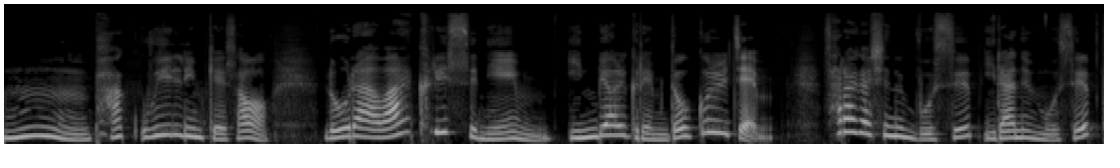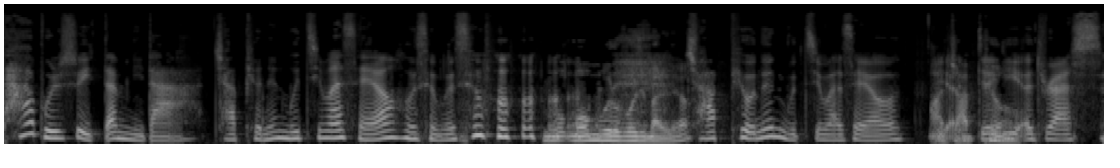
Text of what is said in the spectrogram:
음, 박우일님께서 로라와 크리스님, 인별그램도 꿀잼. 살아가시는 모습, 일하는 모습 다 볼 수 있답니다. 좌표는 묻지 마세요. 웃음 웃음. 뭐, 뭐 물어보지 말래요? 좌표는 묻지 마세요. 아, 좌표. 여기 address.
